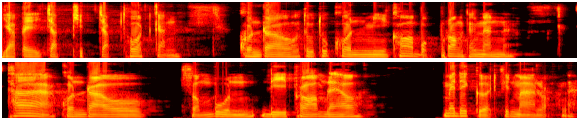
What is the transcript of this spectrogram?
อย่าไปจับผิดจับโทษกัน คนเราทุกๆคนมีข้อบกพร่องทั้งนั้นนะถ้าคนเราสมบูรณ์ดีพร้อมแล้ว ไม่ได้เกิดขึ้นมาหรอกนะ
